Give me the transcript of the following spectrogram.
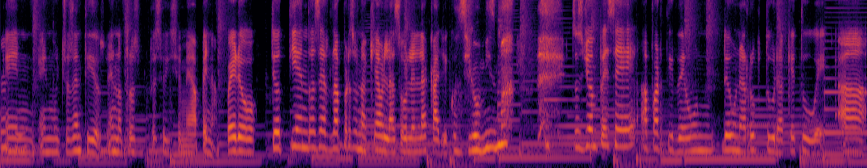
en, en, muchos sentidos, en otros pues hoy se me da pena, pero yo tiendo a ser la persona que habla sola en la calle consigo misma. Entonces yo empecé a partir de, un, de una ruptura que tuve a,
